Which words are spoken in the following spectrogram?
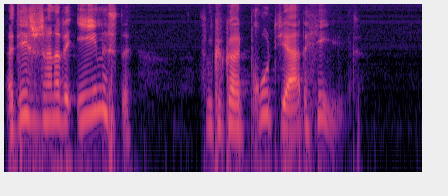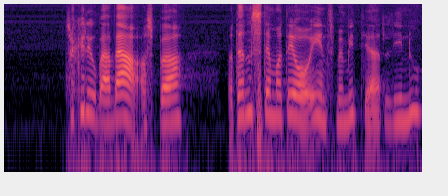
at Jesus han er det eneste, som kan gøre et brudt hjerte helt, så kan det jo være værd at spørge, hvordan stemmer det overens med mit hjerte lige nu?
